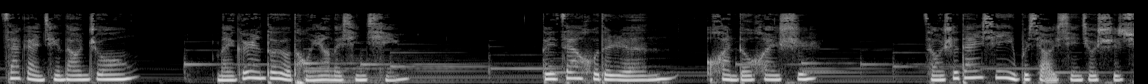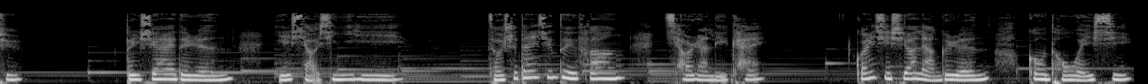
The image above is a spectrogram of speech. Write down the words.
在感情当中，每个人都有同样的心情。对在乎的人患得患失，总是担心一不小心就失去；对深爱的人也小心翼翼，总是担心对方悄然离开。关系需要两个人共同维系，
